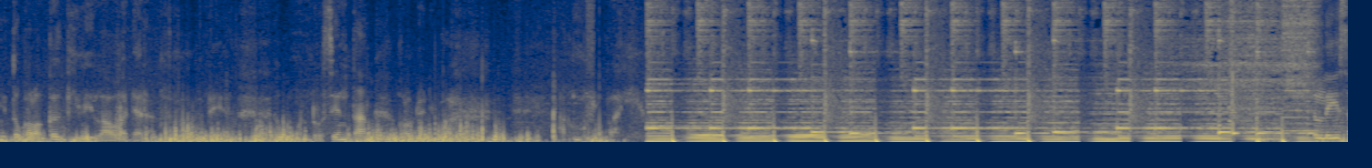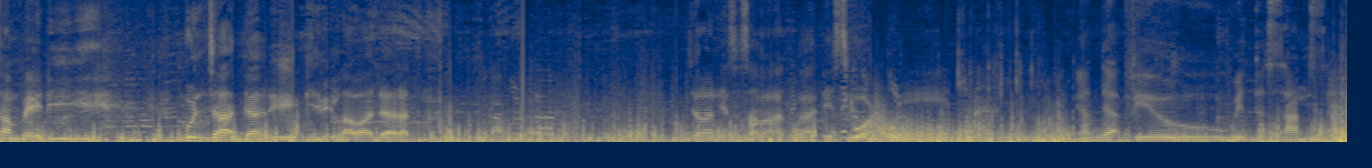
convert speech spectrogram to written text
Itu kalau ke Gili Lawa darat. Udah ya aku mau nerusin ntar kalau Sampai di puncak dari Gili Lawa darat. Jalannya susah banget but it's worth it. At that view with the sunset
